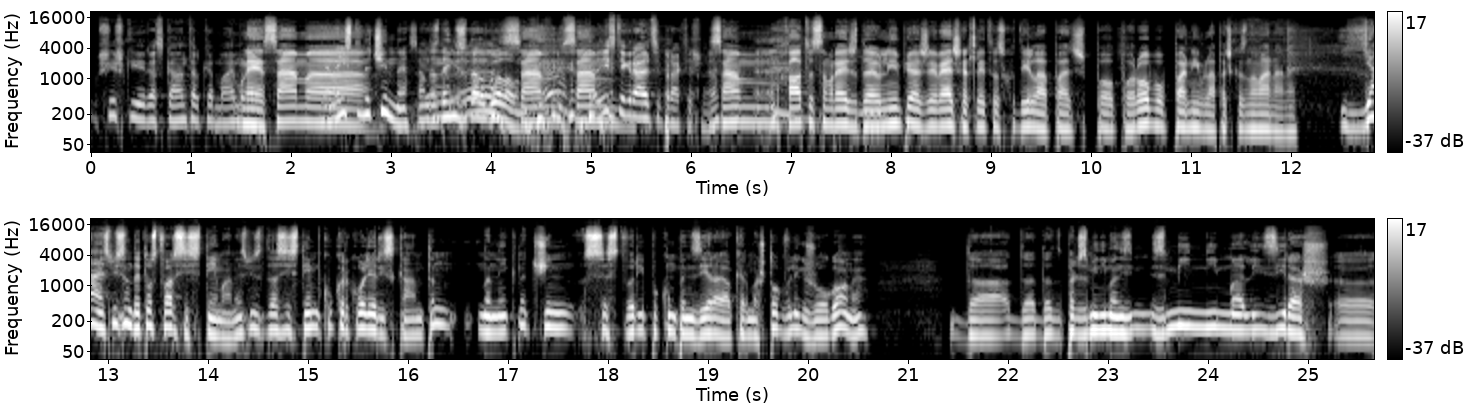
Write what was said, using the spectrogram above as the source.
v Šiški razkantali, ker imamo. Ne, sam. Ja, na isti uh, način, ne? samo da zdaj niso dali golov. ne. Sam, sam, Isti igralci praktično. ne. Sam hotel sem reči, da je Olimpija že večkrat letos hodila pač po, po robu, pa ni bila pač kaznovana. Ne? Ja, jaz mislim, da je to stvar sistema. ne. Jaz mislim, da sistem, kakorkoli je riskanten, na nek način se stvari pokompenzirajo, ker imaš toliko velik žogo. Ne? Da, da, da pač zminimaliz- zminimaliziraš uh,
